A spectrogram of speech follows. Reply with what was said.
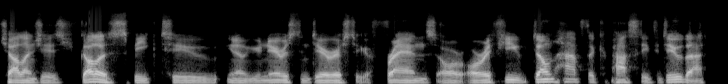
challenges, you've got to speak to you know your nearest and dearest or your friends, or or if you don't have the capacity to do that,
